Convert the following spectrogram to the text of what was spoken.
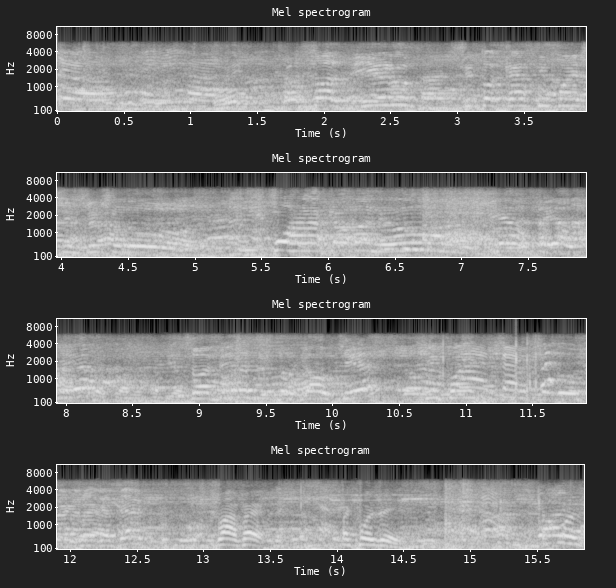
Deus. Eu só viro se tocar Sinfonia Xuxa do... Porra, não acaba não! O quê? O quê? O quê? Só vira se tocar o quê? Sinfonia Xuxa do Megadeth? Vai, vai. Faz pose aí. Faz pose.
